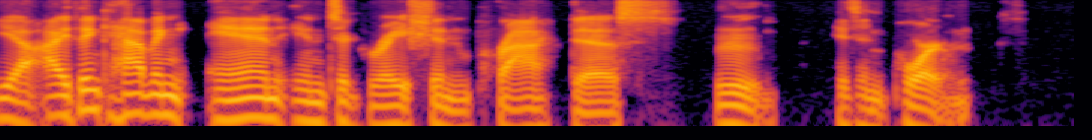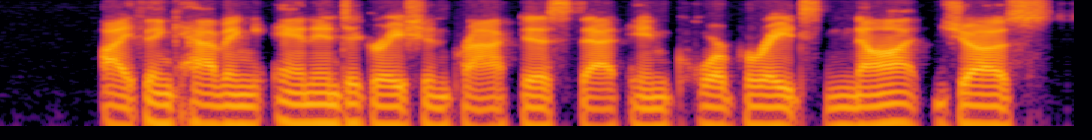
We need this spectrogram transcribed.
Yeah, I think having an integration practice mm. is important. I think having an integration practice that incorporates not just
